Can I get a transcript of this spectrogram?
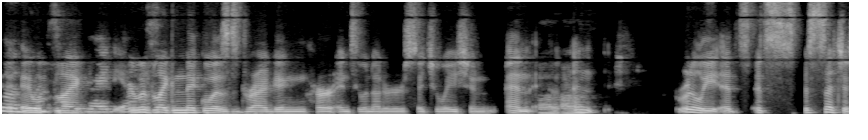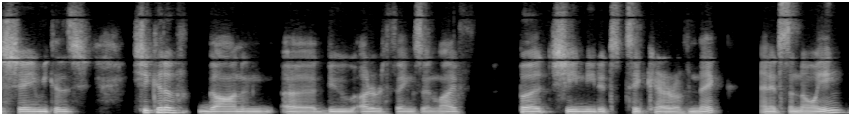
No, it, it was Winston like idea. it was like Nick was dragging her into another situation, and Uh-huh. and really, it's it's it's such a shame because she could have gone and uh, do other things in life, but she needed to take care of Nick, and it's annoying,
